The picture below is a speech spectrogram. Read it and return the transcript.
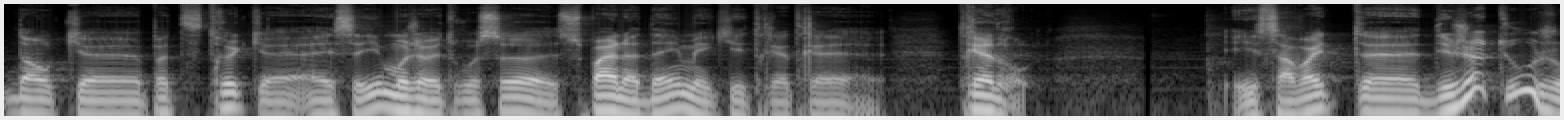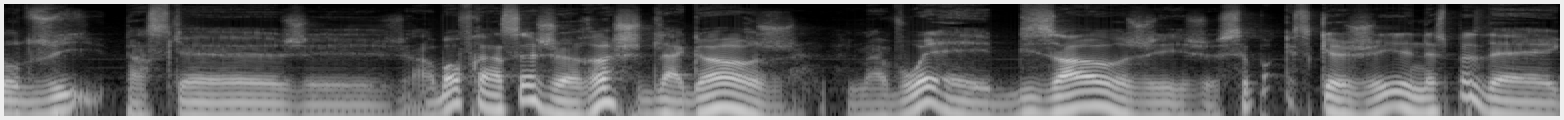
Donc, euh, petit truc à essayer. Moi, j'avais trouvé ça super anodin, mais qui est très, très, très drôle. Et ça va être euh, déjà tout aujourd'hui parce que, en bon français, je roche de la gorge. Ma voix est bizarre. Je sais pas qu'est-ce que j'ai. Une espèce de.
